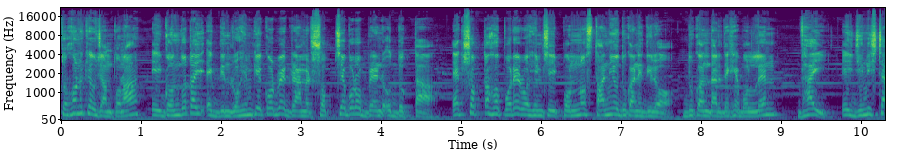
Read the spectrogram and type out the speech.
তখন কেউ জানতো না, এই গন্ধটাই একদিন রহিমকে করবে গ্রামের সবচেয়ে বড় ব্র্যান্ড উদ্যোক্তা। এক সপ্তাহ পরে রহিম সেই পণ্য স্থানীয় দোকানে দিল। দোকানদার দেখে বললেন ভাই, এই জিনিসটা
